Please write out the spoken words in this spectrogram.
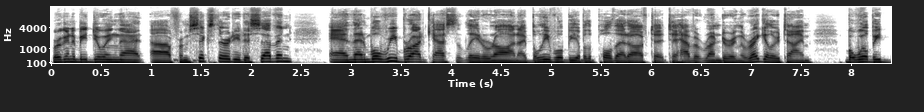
we're going to be doing that uh, from six thirty to seven, and then we'll rebroadcast it later on. I believe we'll be able to pull that off to, to have it run during the regular time, but we'll be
